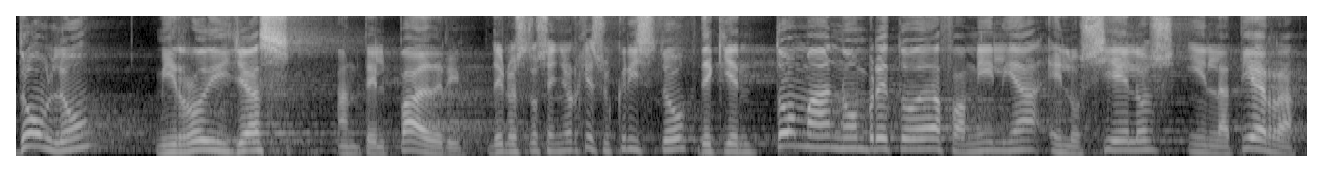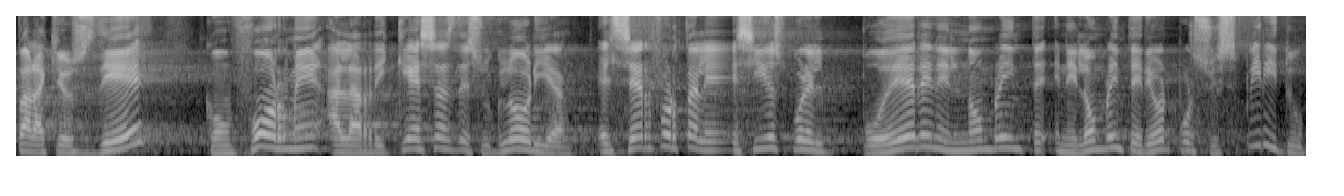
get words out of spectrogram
doblo mis rodillas ante el Padre de nuestro Señor Jesucristo, de quien toma nombre toda familia en los cielos y en la tierra, para que os dé conforme a las riquezas de su gloria, el ser fortalecidos por el poder en el, nombre, en el hombre interior por su espíritu,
